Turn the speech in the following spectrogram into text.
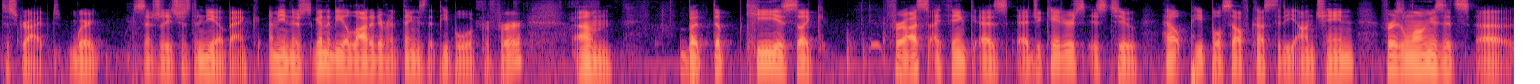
described, where essentially it's just a neobank. I mean, there's going to be a lot of different things that people would prefer, um, but the key is like for us, I think, as educators, is to help people self custody on chain for as long as it's uh,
